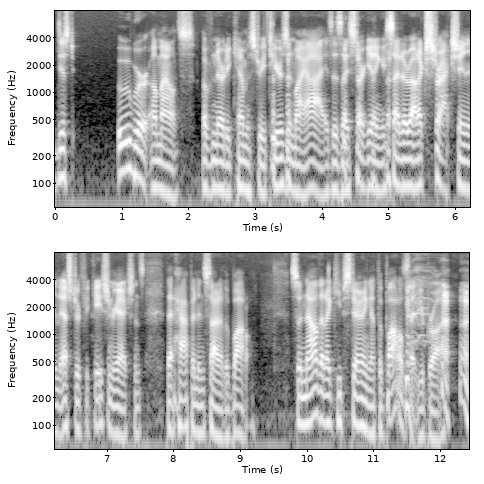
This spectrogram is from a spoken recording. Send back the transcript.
just uber amounts of nerdy chemistry, tears in my eyes as I start getting excited about extraction and esterification reactions that happen inside of the bottle. So now that I keep staring at the bottles that you brought, uh,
